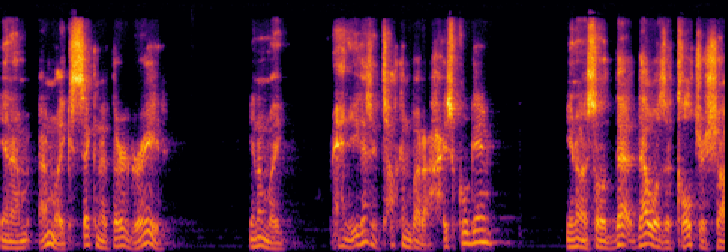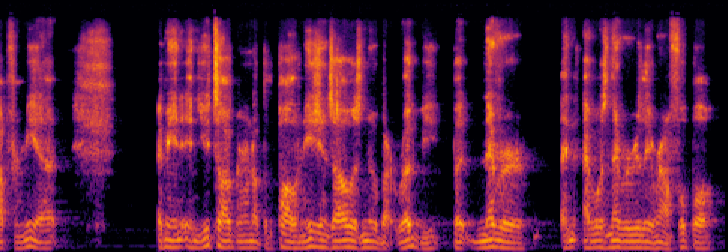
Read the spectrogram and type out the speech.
And I'm I'm like second or third grade, and I'm like, man, you guys are talking about a high school game, you know. So that that was a culture shock for me. Uh, I mean, in Utah, growing up with Polynesians, I always knew about rugby, but never, and I was never really around football.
